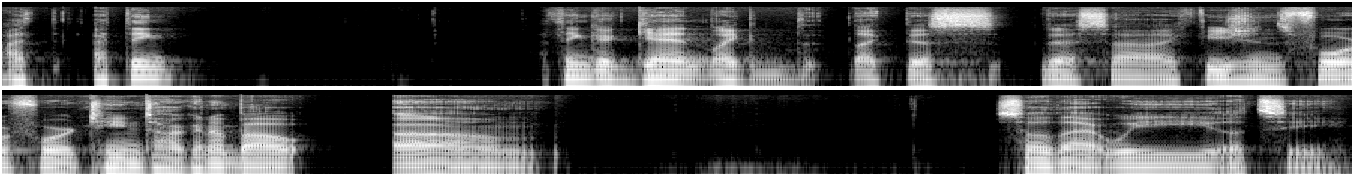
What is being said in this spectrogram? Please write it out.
I th- I think I think again like th- like this this uh, Ephesians four fourteen talking about um so that we let's see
